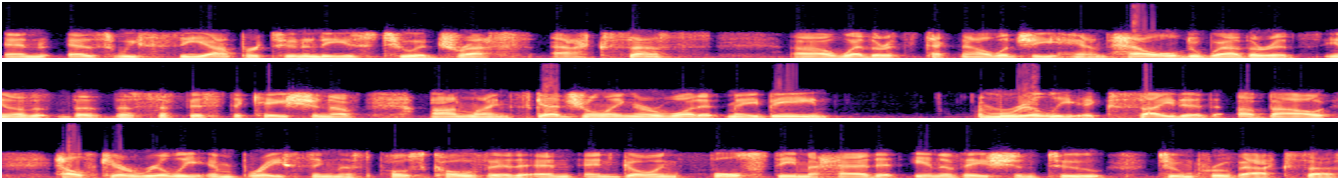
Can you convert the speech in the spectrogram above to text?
and as we see opportunities to address access, uh, whether it's technology handheld, whether it's you know the, the, the sophistication of online scheduling or what it may be, I'm really excited about healthcare really embracing this post COVID and, and going full steam ahead at innovation to, to improve access.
